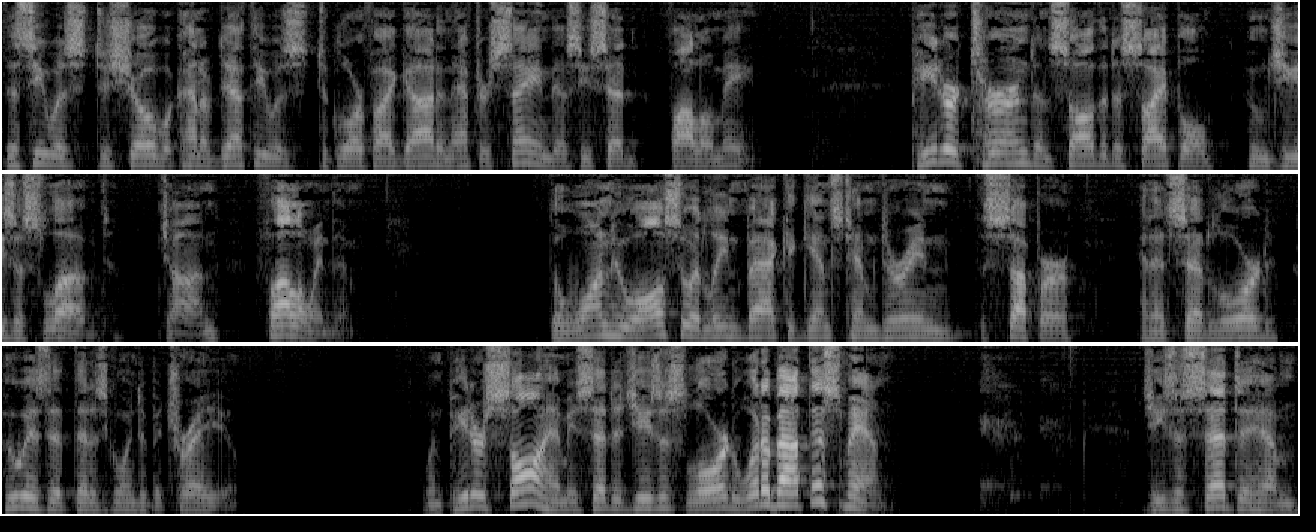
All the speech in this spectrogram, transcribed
This he was to show what kind of death he was to glorify God. And after saying this, he said, Follow me. Peter turned and saw the disciple whom Jesus loved, John, following them. The one who also had leaned back against him during the supper and had said, Lord, who is it that is going to betray you? When Peter saw him, he said to Jesus, Lord, what about this man? Jesus said to him,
